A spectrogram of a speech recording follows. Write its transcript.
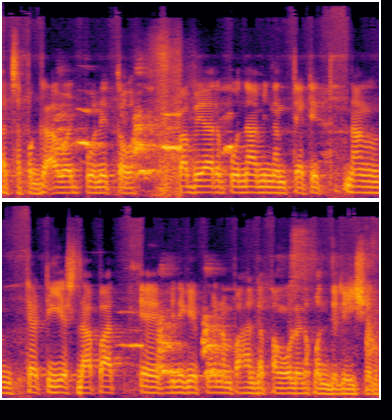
at sa pagka-award po nito babayaran po namin ng 30, ng 30 years dapat eh, binigay po ng pahal na Pangulo ng condolation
